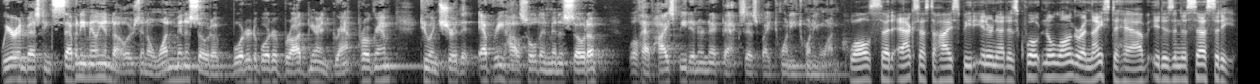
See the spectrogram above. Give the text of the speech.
We are investing $70 million in a One Minnesota border to border broadband grant program to ensure that every household in Minnesota will have high speed internet access by 2021. Walz said access to high speed internet is, quote, no longer a nice to have, it is a necessity.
